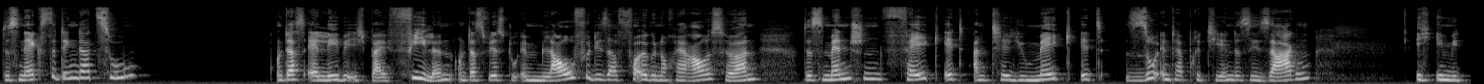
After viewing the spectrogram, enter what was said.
das nächste Ding dazu. Und das erlebe ich bei vielen, und das wirst du im Laufe dieser Folge noch heraushören, dass Menschen fake it until you make it so interpretieren, dass sie sagen, ich imitiere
